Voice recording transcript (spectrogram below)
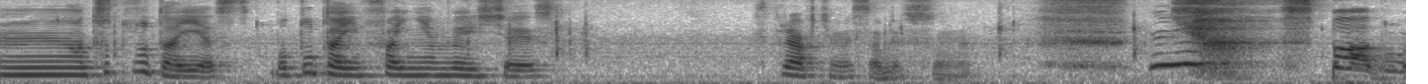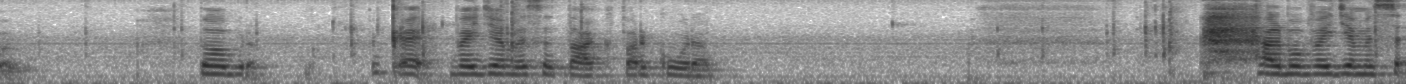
Mm, co tutaj jest? Bo tutaj fajnie wyjście jest. Sprawdźmy sobie w sumie. Nie, spadłem. Dobra. Okej, wejdziemy se tak, parkurem. Albo wejdziemy se...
